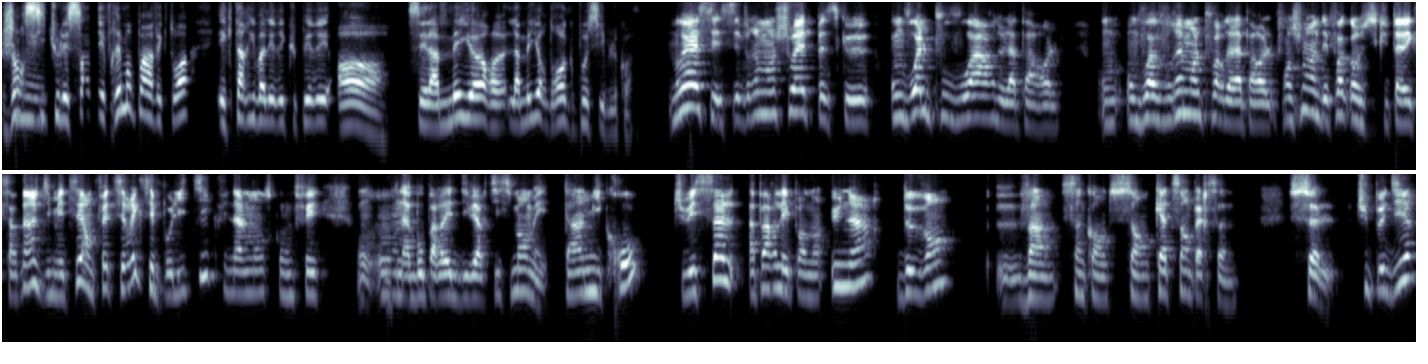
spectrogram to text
genre si tu les sentais vraiment pas avec toi et que tu arrives à les récupérer, oh, c'est la meilleure, la meilleure drogue possible, quoi. Ouais, c'est vraiment chouette parce que on voit le pouvoir de la parole. On, voit vraiment le pouvoir de la parole. Franchement, des fois, quand je discute avec certains, je dis, mais tu sais, en fait, c'est vrai que c'est politique finalement ce qu'on fait. On, a beau parler de divertissement, mais tu as un micro, tu es seul à parler pendant une heure devant 20, 50, 100, 400 personnes. Seul. Tu peux dire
